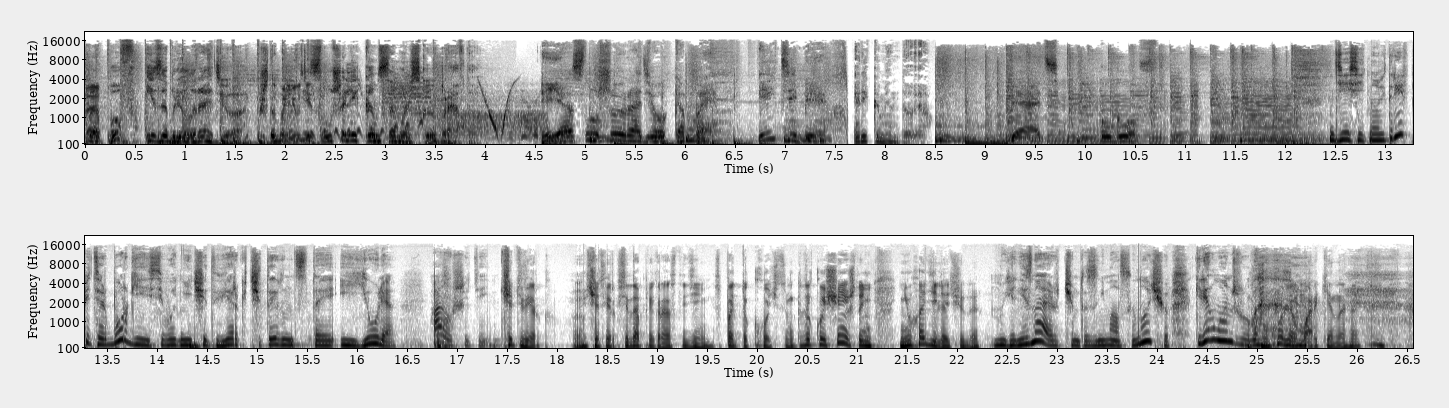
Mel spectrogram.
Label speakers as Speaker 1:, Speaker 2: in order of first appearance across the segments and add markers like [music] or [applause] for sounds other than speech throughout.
Speaker 1: Попов изобрел радио, чтобы люди слушали комсомольскую правду. Я слушаю радио КП и тебе рекомендую. «Пять углов».
Speaker 2: 10.03 в Петербурге, и сегодня четверг, 14 июля. Хороший день.
Speaker 3: Четверг. Четверг всегда прекрасный день. Спать только хочется. Такое ощущение, что не, уходили отсюда.
Speaker 2: Ну, я не знаю, чем ты занимался ночью. Кирилл Манжула. [laughs]
Speaker 3: Оля Маркина.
